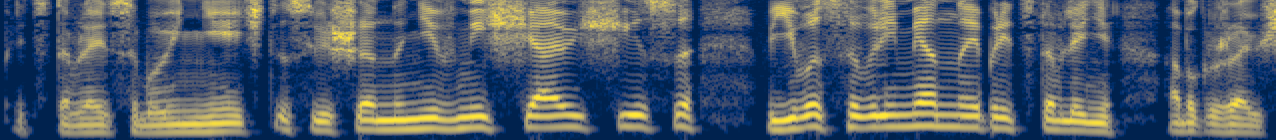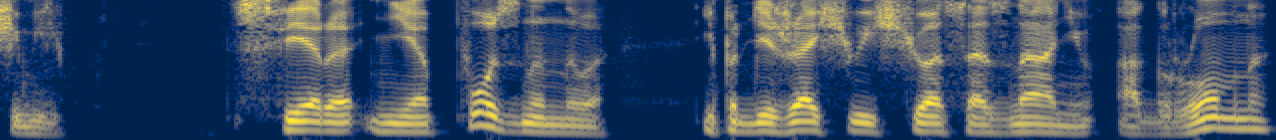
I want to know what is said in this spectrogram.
представляет собой нечто совершенно не вмещающееся в его современное представление об окружающем мире. Сфера неопознанного — и подлежащего еще осознанию огромно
